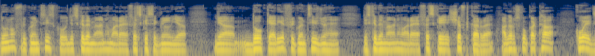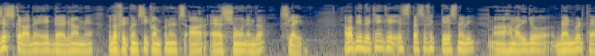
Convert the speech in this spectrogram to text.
دونوں فریکوینسیز کو جس کے درمیان ہمارا ایف ایس کے سگنل یا یا دو کیریئر فریکوینسیز جو ہیں جس کے درمیان ہمارا ایف ایس کے شفٹ کر رہا ہے، اگر اس کو کٹھا کو ایگزٹ کرا دیں ایک ڈائگرام میں، تو the frequency components are as shown in the slide اب آپ یہ دیکھیں کہ اس اسپیسیفک کیس میں بھی ہماری جو بینڈ ہے،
